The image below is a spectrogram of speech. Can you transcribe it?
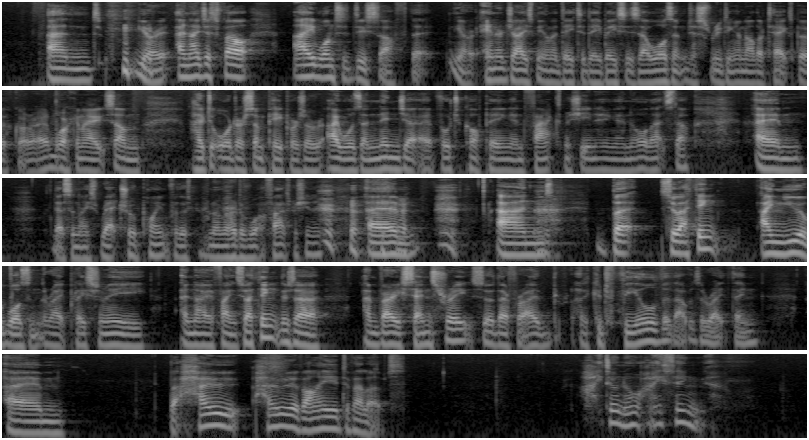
and you know, and I just felt I wanted to do stuff that you know energized me on a day-to-day basis. I wasn't just reading another textbook or uh, working out some how to order some papers, or I was a ninja at photocopying and fax machining and all that stuff. Um, that's a nice retro point for those people who've never heard of what a fax machine is. Um, and but so I think I knew it wasn't the right place for me, and now I find so I think there's a I'm very sensory, so therefore I I could feel that that was the right thing. Um, but how how have I developed? I don't know. I think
